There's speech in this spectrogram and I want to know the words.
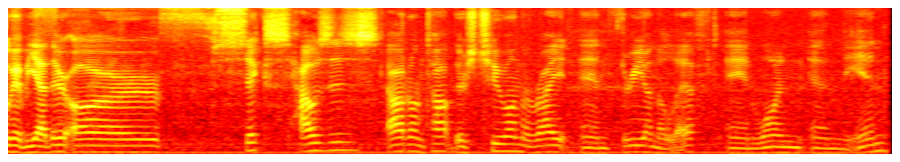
Okay, but yeah, there are six houses out on top. There's two on the right and three on the left and one in the end.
